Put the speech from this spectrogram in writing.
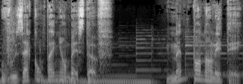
vous accompagne en best-of. Même pendant l'été.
